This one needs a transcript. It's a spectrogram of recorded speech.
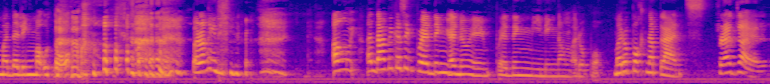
madaling mauto. parang hindi ang ang dami kasing pwedeng ano eh, pwedeng meaning ng marupok. Marupok na plants. Fragile.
